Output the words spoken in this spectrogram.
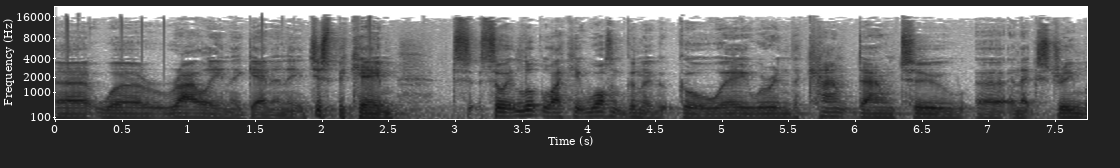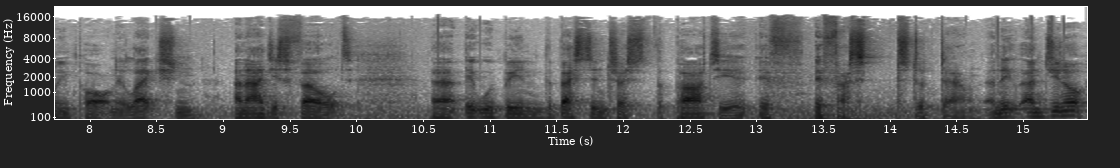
uh, were rallying again, and it just became. So it looked like it wasn't going to go away. We're in the countdown to uh, an extremely important election, and I just felt uh, it would be in the best interest of the party if if I st- stood down. And it, and you know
